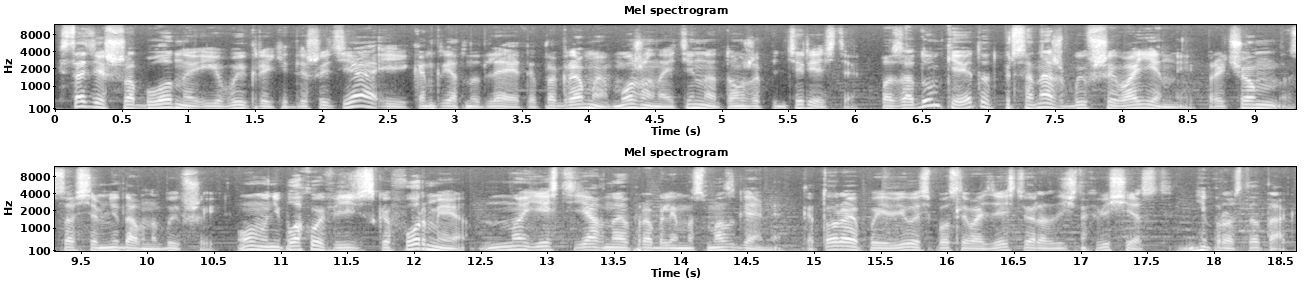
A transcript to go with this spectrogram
Кстати, шаблоны и выкройки для шитья, и конкретно для этой программы, можно найти на том же Пинтересте. По задумке, этот персонаж бывший военный, причем совсем недавно бывший. Он в неплохой физической форме, но есть явная проблема с мозгами, которая появилась после воздействия различных веществ, не просто так.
